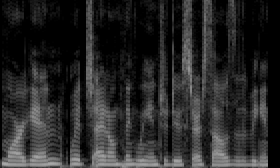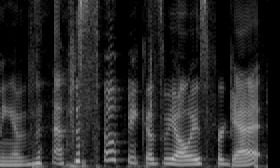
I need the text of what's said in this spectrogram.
Morgan, which I don't think we introduced ourselves at the beginning of the episode because we always forget.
